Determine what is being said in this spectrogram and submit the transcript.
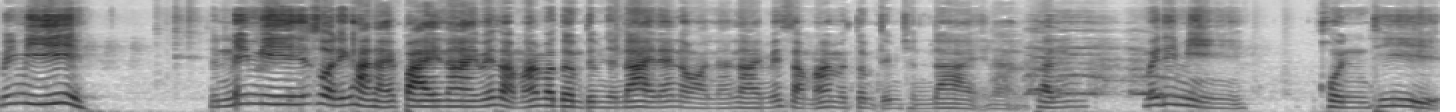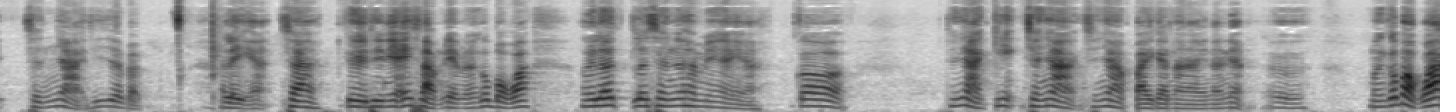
ไม่มีฉันไม่มีชิ้นส่วนที่ขาดหายไปนายไม่สามารถมาเติมเต็มฉันได้แน่นอนนะนายไม่สามารถมาเติมเต็มฉันได้นะฉันไม่ได้มีคนที่ฉันอยากที่จะแบบอะไรเงี้ยใช่คือทีนี้ไอ้สามเหลี่ยมนั้นก็บอกว่าเฮ้ยแล้วแล้วฉันจะทำยังไงอะ ก็ ฉันอยากกิ้งฉันอยากฉันอยากไปกับนายนั้นเนี่ยเออ มันก็บอกว่า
